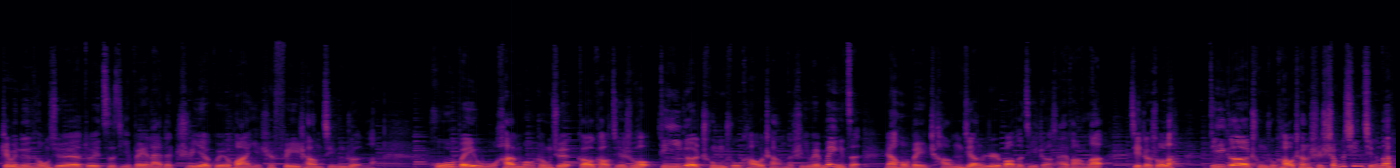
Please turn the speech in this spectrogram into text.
这位女同学对自己未来的职业规划也是非常精准了。湖北武汉某中学高考结束后，第一个冲出考场的是一位妹子，然后被长江日报的记者采访了。记者说了：“第一个冲出考场是什么心情呢？”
